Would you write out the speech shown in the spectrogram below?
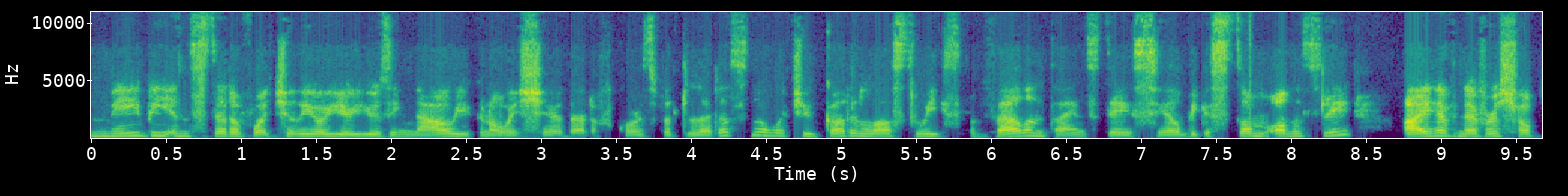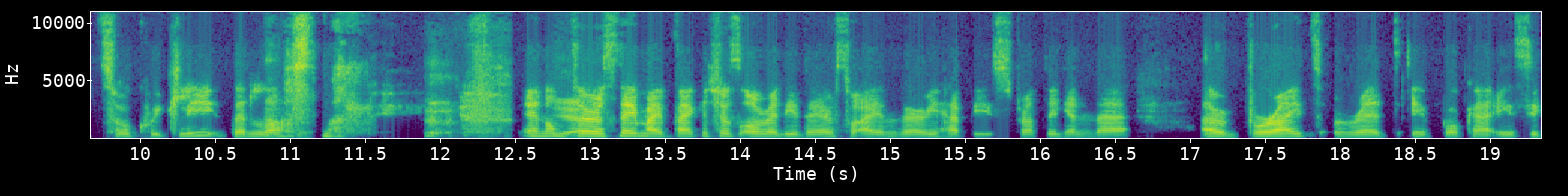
maybe instead of what Gillio you're using now, you can always share that, of course, but let us know what you got in last week's Valentine's Day sale because, Tom, honestly, I have never shopped so quickly than last Monday. and on Yeah. Thursday, my package is already there, so I am very happy strutting in the a bright red Epoca A6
